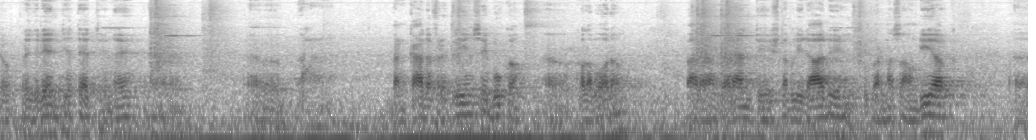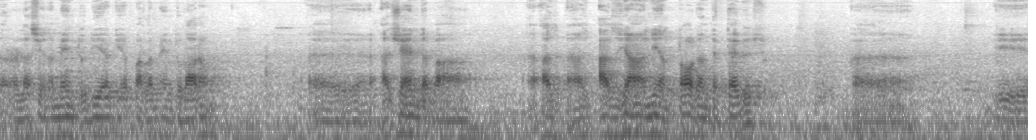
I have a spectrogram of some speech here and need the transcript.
o presidente até né, bancada frequência e Buca colaboram para garantir estabilidade, governação dia, relacionamento dia que o parlamento lá, agenda para ASEAN toda ante teves e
